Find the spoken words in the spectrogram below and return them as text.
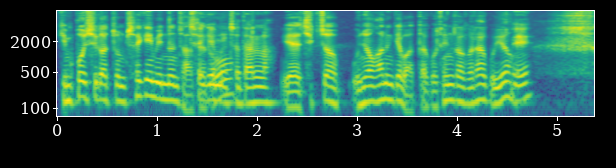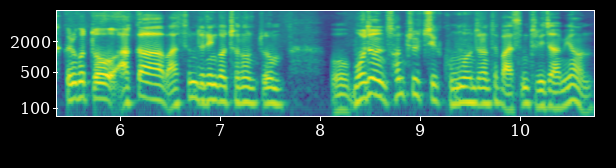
김포시가 좀 책임 있는 자세로 책임을 져달라. 예 직접 운영하는 게 맞다고 생각을 하고요. 네. 그리고 또 아까 말씀드린 것처럼 좀 뭐 모든 선출직 공무원들한테 말씀드리자면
